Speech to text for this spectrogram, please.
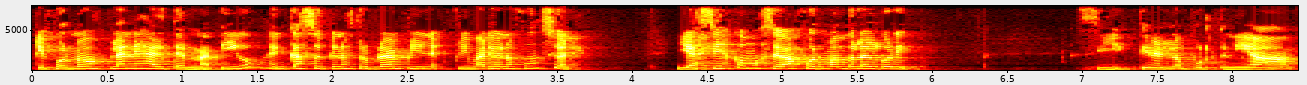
que formemos planes alternativos en caso de que nuestro plan primario no funcione. Y así es como se va formando el algoritmo. Si tienen la oportunidad,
